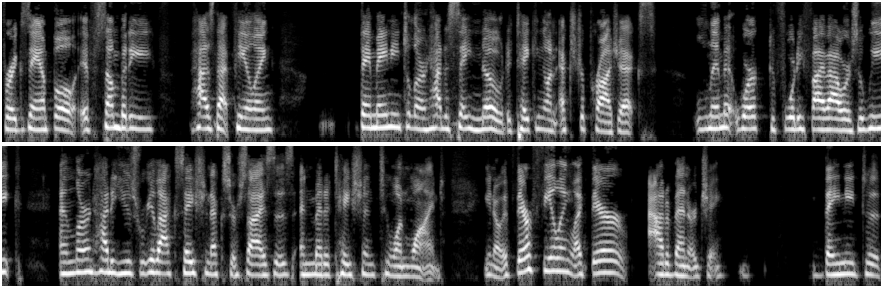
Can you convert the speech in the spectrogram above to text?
For example if somebody has that feeling they may need to learn how to say no to taking on extra projects limit work to 45 hours a week and learn how to use relaxation exercises and meditation to unwind. You know if they're feeling like they're out of energy. They need to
